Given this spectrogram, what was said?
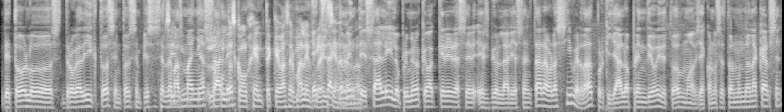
de todos los drogadictos, entonces empieza a hacer de Sí, más mañas, Lo sale. con gente que va a ser mala influencia. Exactamente, sale y lo primero que va a querer hacer es violar y asaltar. Ahora sí, ¿verdad? Porque ya lo aprendió y de todos modos ya conoce a todo el mundo en la cárcel,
